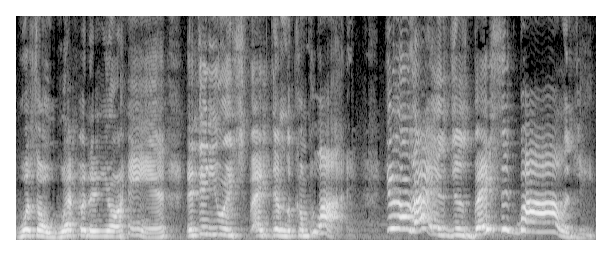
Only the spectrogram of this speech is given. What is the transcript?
with a weapon in your hand, and then you expect them to comply? You know that is just basic biology.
